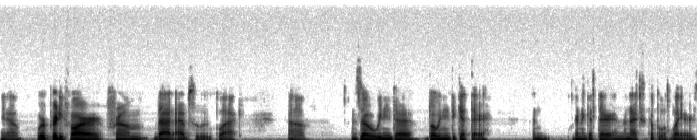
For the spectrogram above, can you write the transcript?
you know, we're pretty far from that absolute black. Um, and so we need to, but we need to get there. And we're going to get there in the next couple of layers.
